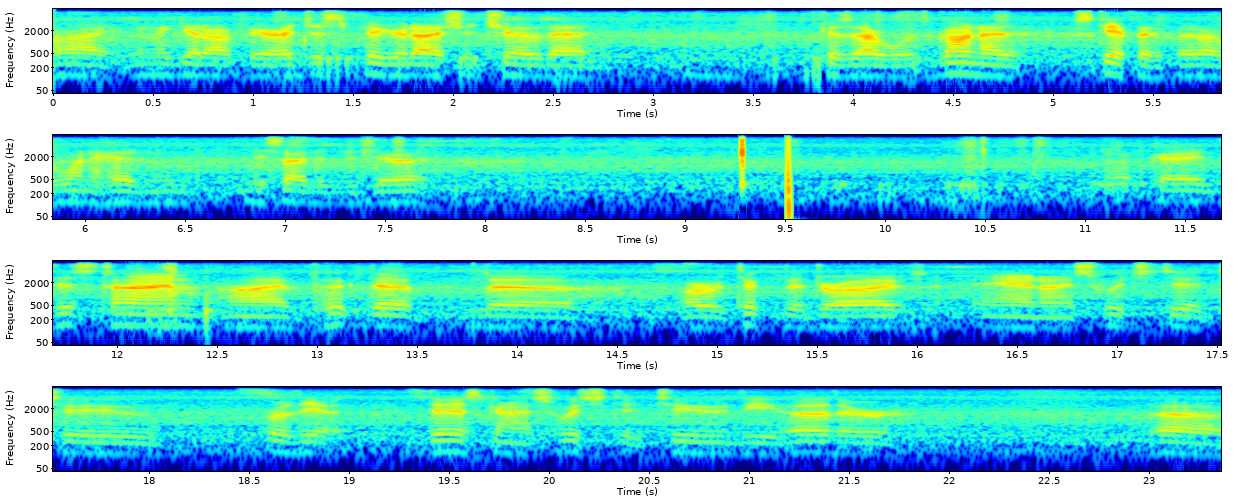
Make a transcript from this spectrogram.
Alright, let me get off here. I just figured I should show that because I was going to skip it, but I went ahead and decided to do it. Okay, this time I've hooked up the, or took the drives and I switched it to, or the disk and I switched it to the other uh,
